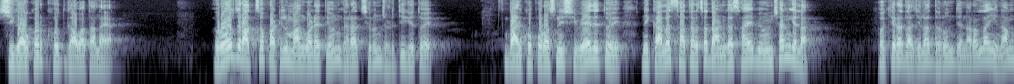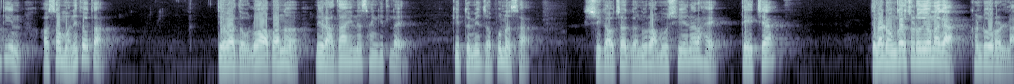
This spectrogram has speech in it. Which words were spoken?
शिगावकर खोत गावात आलाय. रोज रातचं पाटील मांगवाड्यात येऊन घरात शिरून झडती घेतोय. बायको पोरासनी शिव्या देतोय आणि कालच सातारचा दांडगा साहेब येऊन छान गेला. फकीरा दाजीला धरून देणाराला इनाम देईन असं म्हणत होता. तेव्हा दौलो आबानं आणि राधा आईनं सांगितलंय की तुम्ही जपून असा. शिगावचा गणू रामोशी येणार आहे त्याच्या त्याला डोंगर चढू देऊ नका खंडू ओरडला.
